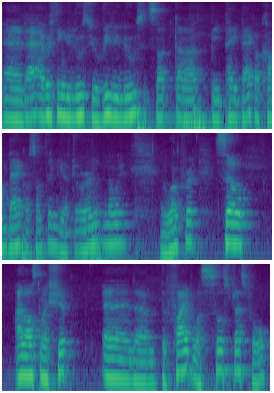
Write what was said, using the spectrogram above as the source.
and uh, everything you lose, you really lose. It's not gonna be paid back or come back or something. You have to earn it in a way and work for it. So I lost my ship, and um, the fight was so stressful.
